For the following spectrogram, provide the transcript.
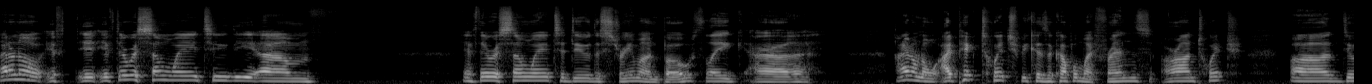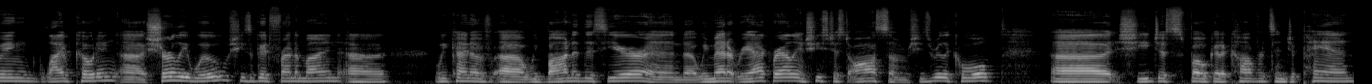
I don't know if if there was some way to the um, if there was some way to do the stream on both. Like, uh, I don't know. I picked Twitch because a couple of my friends are on Twitch, uh, doing live coding. Uh, Shirley Wu, she's a good friend of mine. Uh we kind of uh, we bonded this year and uh, we met at react rally and she's just awesome. She's really cool. Uh, she just spoke at a conference in japan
